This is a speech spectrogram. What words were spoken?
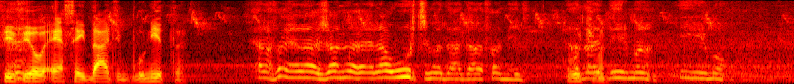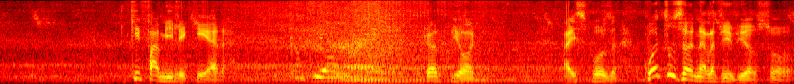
Viveu essa idade bonita? Ela, ela já era a última da, da família. Última. era de irmã e irmão. Que família que era? Campeona. Campione. A esposa. Quantos anos ela viveu, senhor?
